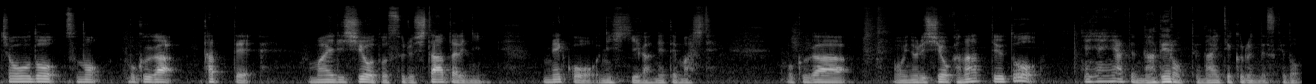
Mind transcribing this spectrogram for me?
ちょうどその僕が立ってお参りしようとする下あたりに猫2匹が寝てまして僕がお祈りしようかなっていうと「にゃにゃにゃ」って撫でろって泣いてくるんですけど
